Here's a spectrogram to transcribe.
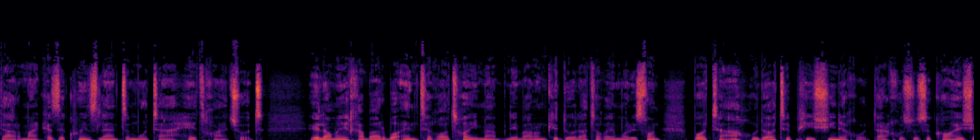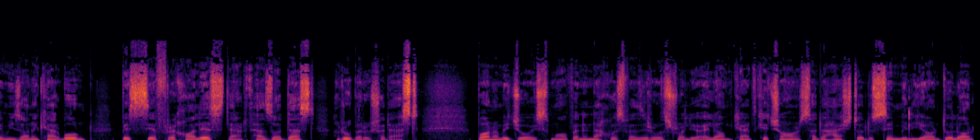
در مرکز کوینزلند متعهد خواهد شد. اعلام این خبر با انتقادهایی مبنی بر آنکه دولت آقای موریسون با تعهدات پیشین خود در خصوص کاهش میزان کربن به صفر خالص در تضاد است روبرو شده است. بانام جویس معاون نخست وزیر استرالیا اعلام کرد که 483 میلیارد دلار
